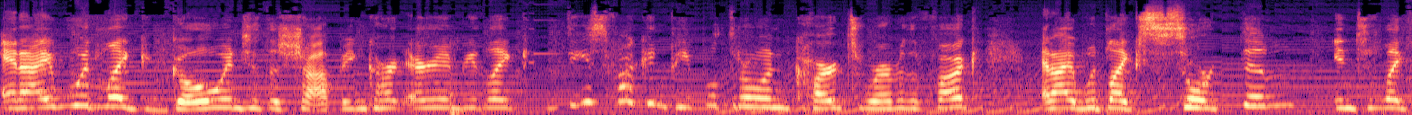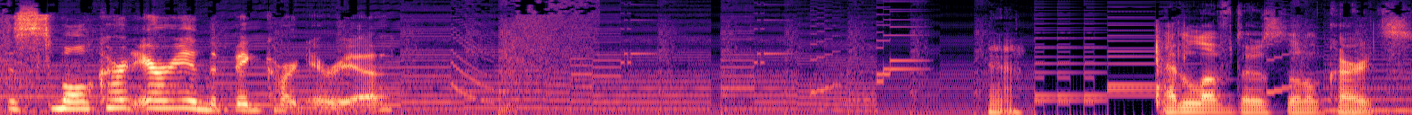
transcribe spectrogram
And I would like go into the shopping cart area and be like, these fucking people throwing carts wherever the fuck. And I would like sort them into like the small cart area and the big cart area. Yeah. I love those little carts.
